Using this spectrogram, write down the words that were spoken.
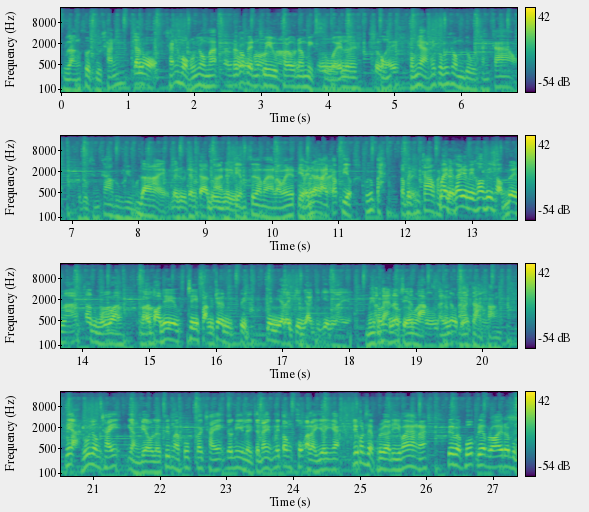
อยู่หลังสุดอยู่ชั้น ชั้นหก ชั้น6คุณผู้ชมฮะชั้นหกแล้วก็เป็นวิวพาโรนามิกสวยเลยสวย ผมผมอยากให้คุณผู้ชมดูชั้น9ไปดูชั้น 9 ดูวิวได้ไปดูชั้นเก้าดูอ่าเดี๋ยววิว เตรียมเสื้อมาเราไม่ได้เตรียมไม่ไม่ได้ เป็นไรแป๊บเดียวคุณผู้ชมไปเราไปชั้น9กัน ไม่เดี๋ยวเขาจะมี coffee shop ด้วยนะ ถ้าสมมติว่าเหรอเอ่อตอนที่ที่ฟังก์ชันปิดไม่มีอะไรกินอยากจะกินอะไรอะมีแต่นั้นเสียตังค์แต่นั้นต้องเสียตังค์จ่ายเนี่ยคุณผู้ชมใช้อย่างเดียวเลยขึ้นมาปุ๊บก็ใช้เจ้านี่เลยจะได้ไม่ต้องพกอะไรเยอะแยะนี่คอนเซปต์เรือดีมากนะ ขึ้นมาปุ๊บเรียบร้อยระบุ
